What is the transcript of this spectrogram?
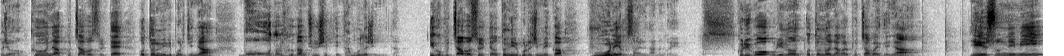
그죠? 그 언약 붙잡았을 때 어떤 일이 벌어지냐? 모든 흑암 주식들이 다 무너집니다. 이거 붙잡았을 때 어떤 일이 벌어집니까? 구원의 역사가 일어나는 거예요. 그리고 우리는 어떤 언약을 붙잡아야 되냐? 예수님이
